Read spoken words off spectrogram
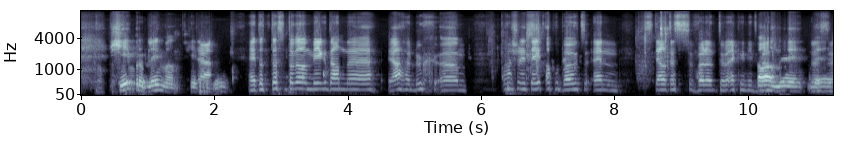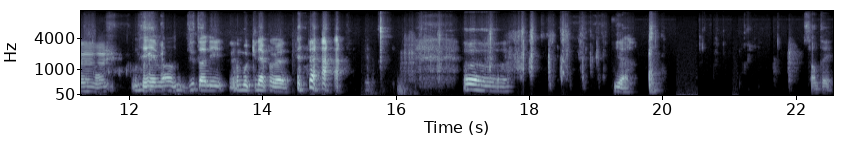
Geen probleem, man. Geen Ja. probleem. Hij heeft toch al meer dan eh, ja, genoeg ehm professionaliteit opgebouwd en steltes vullen terwijl ik er niet ben. Oh, nee. Nee, Dus, man. nee, man. Doe dat niet. We moeten knippen. Oh. Ja. Santé.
